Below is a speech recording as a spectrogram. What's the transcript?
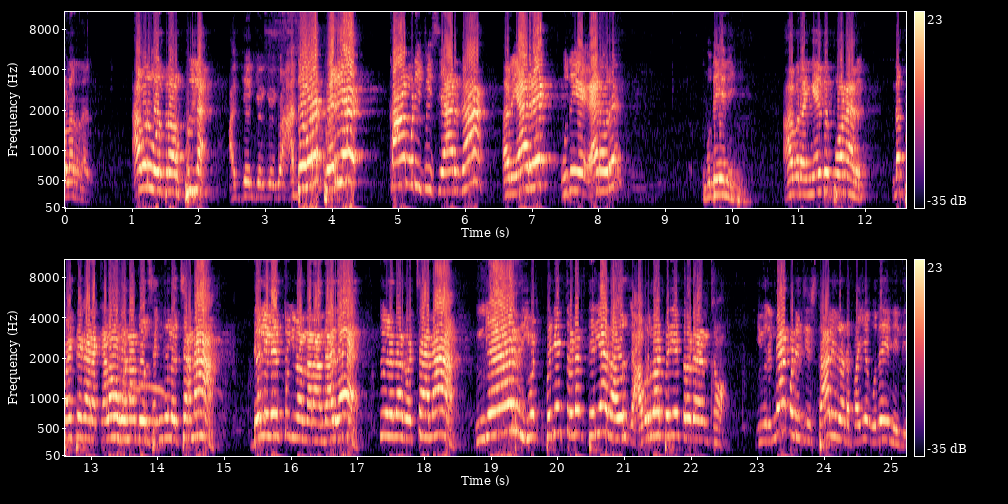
உளர்றாரு. அவர் ஒருத்தர் புள்ள. ஐயோ ஐயோ அதை விட பெரிய காமெடி பீஸ் யாருன்னா? அவர் யாரு? உதய யாரவரு உதயநிதி. அவர் அங்கேருந்து போனாரு. இந்த பைத்தியக்கார கிழவ கொண்டாந்து ஒரு செங்கல் வச்சானா? டெல்லியில இருந்து தூக்கிட்டு வந்தானா அந்த தூக்கிட்டு வச்சானா? இங்க இவர் பெரிய திருடன் தெரியாது அவருக்கு. அவர் தான் பெரிய திருடன் இவர் என்ன பண்ணிச்சு? ஸ்டாலினோட பையன் உதயநிதி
